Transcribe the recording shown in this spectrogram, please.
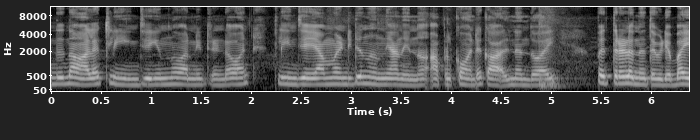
ഇത് നാളെ ക്ലീൻ ചെയ്യും എന്ന് പറഞ്ഞിട്ടുണ്ട്. ഓൻ ക്ലീൻ ചെയ്യാൻ വേണ്ടിയിട്ട് നിന്ന് ഞാൻ നിന്നു. അപ്പോഴേക്കും ഓന്റെ കാലിന് എന്തോ ആയി. അപ്പോൾ ഇത്രയുള്ള ഇന്നത്തെ വീഡിയോ ബൈ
